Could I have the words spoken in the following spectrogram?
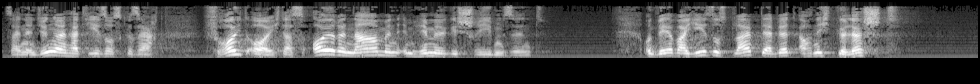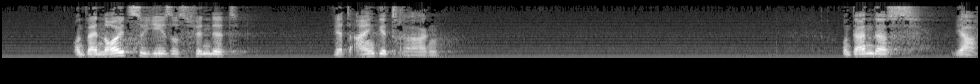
Seinen Jüngern hat Jesus gesagt, freut euch, dass eure Namen im Himmel geschrieben sind. Und wer bei Jesus bleibt, der wird auch nicht gelöscht. Und wer neu zu Jesus findet, wird eingetragen. Und dann das ja,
